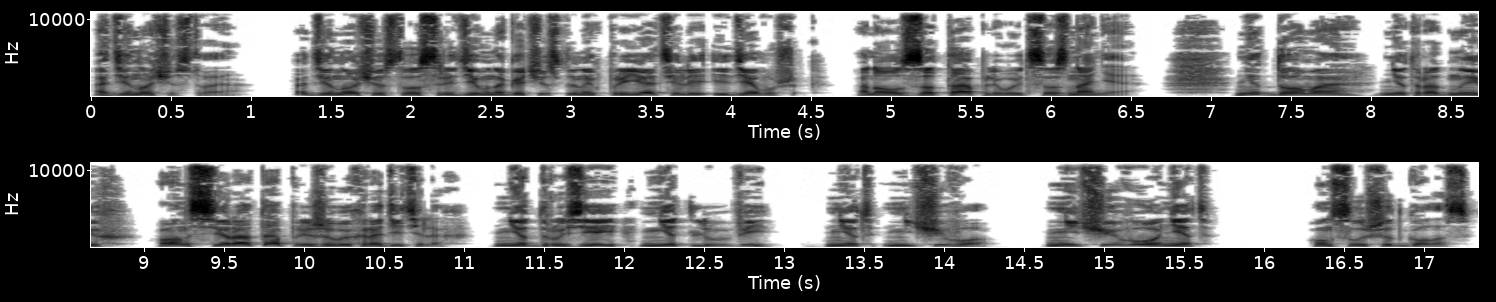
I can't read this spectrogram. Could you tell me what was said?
одиночество. Одиночество среди многочисленных приятелей и девушек. Оно затапливает сознание. Нет дома, нет родных. Он сирота при живых родителях. Нет друзей, нет любви. Нет ничего. Ничего нет. Он слышит голос.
